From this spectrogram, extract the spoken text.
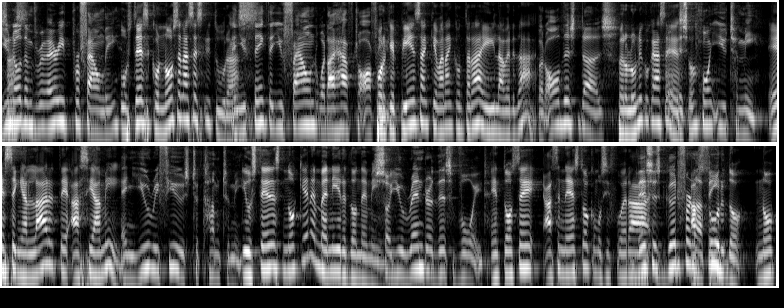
You know them very profoundly, ustedes conocen las and you think that you found what I have to offer porque you. piensan que van a encontrar ahí la verdad. But all this does Pero lo único que hace is esto point you to me, es señalarte hacia mí. and you refuse to come to me. Y ustedes no quieren venir donde mí. So you render this void. Entonces hacen esto como si fuera This is good for nothing absurdo. No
